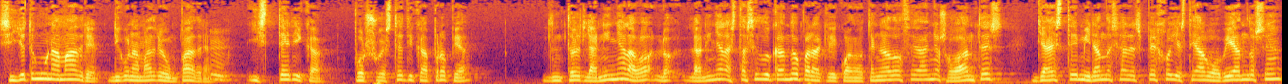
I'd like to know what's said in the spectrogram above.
si yo tengo una madre, digo una madre o un padre, Mm. histérica por su estética propia, entonces la niña la, va- lo- la niña la estás educando para que cuando tenga 12 años o antes ya esté mirándose al espejo y esté agobiándose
